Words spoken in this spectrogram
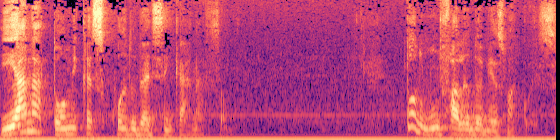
e anatômicas quando da desencarnação. Todo mundo falando a mesma coisa.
